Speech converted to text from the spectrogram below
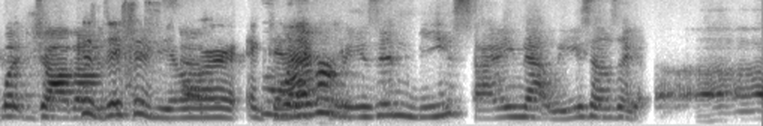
what job I Because this is accept. your For whatever reason, me signing that lease, I was like, uh,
